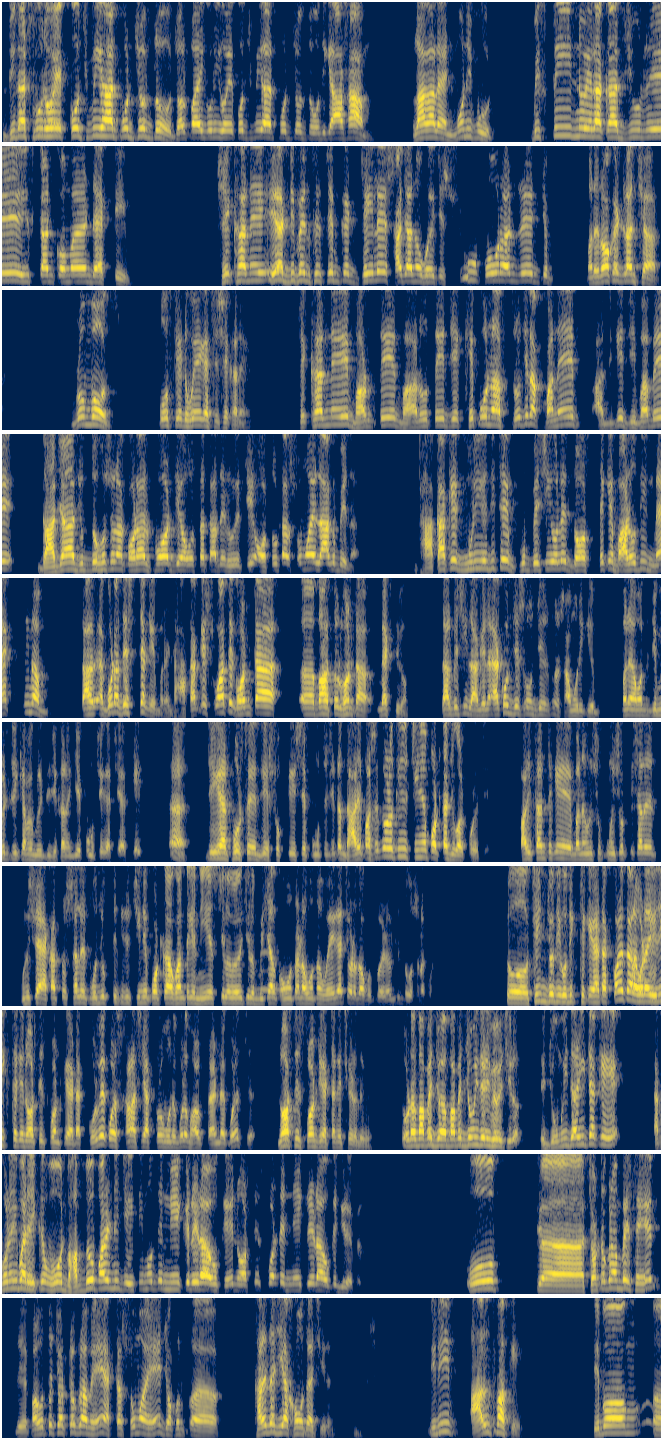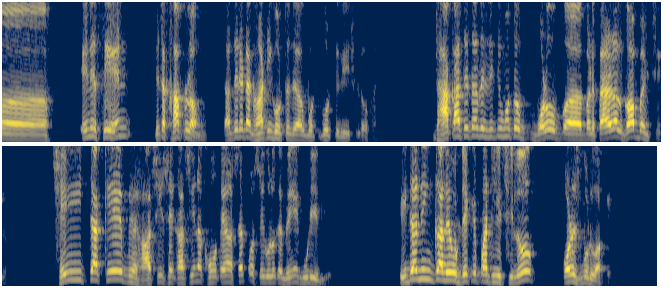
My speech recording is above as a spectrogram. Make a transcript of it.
দিনাজপুর হয়ে কোচবিহার পর্যন্ত, জলপাইগুড়ি হয়ে কোচবিহার পর্যন্ত, ওদিকে আসাম, নাগাল্যান্ড, মণিপুর, বিস্তীর্ণ এলাকা জুড়ে ইস্টার্ন কমান্ড অ্যাক্টিভ সেখানে এয়ার ডিফেন্স সিস্টেমকে ঢেলে সাজানো হয়েছে সু ফোর হান্ড্রেড যে মানে রকেট লঞ্চার ব্রহ্মোস পোস্টেড হয়ে গেছে সেখানে। সেখানে ভারতের ভারতের যে ক্ষেপণাস্ত্র, যেটা মানে আজকে যেভাবে গাজা যুদ্ধ ঘোষণা করার পর যে অবস্থা তাদের হয়েছে, অতটা সময় লাগবে না। ঢাকাকে গুঁড়িয়ে দিতে খুব বেশি হলে দশ থেকে বারো দিন ম্যাক্সিমাম গোটা দেশটাকে মানে ঢাকাকে শোয়াতে ঘণ্টা বাহাত্তর ঘণ্টা ম্যাক্সিমাম তার বেশি লাগে না। এখন যে যে সামরিক মানে আমাদের যে মিলিটারি ক্যাপাবিলিটি যেখানে গিয়ে পৌঁছে গেছে আর কি হ্যাঁ যে এয়ারফোর্সের যে শক্তি এসে পৌঁছেছে, তার ধারে পাশে তো ওরা কিছু চীনে পটকা জোগাড় করেছে। পাকিস্তান থেকে মানে উনিশশো পঁয়ষট্টি সালের উনিশশো একাত্তর সালের প্রযুক্তি কিছু চীনে পটকা ওখান থেকে নিয়ে এসেছিল ভেবেছিল বিশাল ক্ষমতা টমতা হয়ে গেছে, ওরা দখল করে যুদ্ধ ঘোষণা করবে তো চীন যদি ওদিক থেকে অ্যাটাক করে, তাহলে ওরা এদিক থেকে নর্থ ইস্ট ফ্রন্টকে অ্যাটাক করবে, করে সাঁড়াশি আক্রমণে পড়ে, ভারত সারেন্ডার করেছে নর্থ ইস্ট ফ্রন্টিয়ারটাকে ছেড়ে দেবে। তো ওটার বাপের বাপের জমিদারি ভেবেছিল। এই জমিদারিটাকে এখন এইবার একে, ও ভাবতেও পারেনি যে ইতিমধ্যে নেকড়েরা ওকে নর্থ ইস্ট ফ্রন্টের নেকড়েরা ওকে ঘিরে ফেলবে। ও চট্টগ্রাম বেসের যে পার্বত্য চট্টগ্রামে একটা সময়ে যখন খালেদা জিয়া ক্ষমতায় ছিলেন তিনি আলফাকে এবং এনএসএন যেটা খাপলং তাদের একটা ঘাঁটি গড়তে দেওয়া গড়তে দিয়েছিল ওখানে। ঢাকাতে তাদের রীতিমতো বড় মানে প্যারালাল গভর্নমেন্ট ছিল। সেইটাকে হাসি, শেখ হাসিনা ক্ষমতায় আসার পর সেগুলোকে ভেঙে গুড়িয়ে দিয়েছে। ইদানিংকালে ও ডেকে পাঠিয়েছিল পরেশ বড়ুয়াকে।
